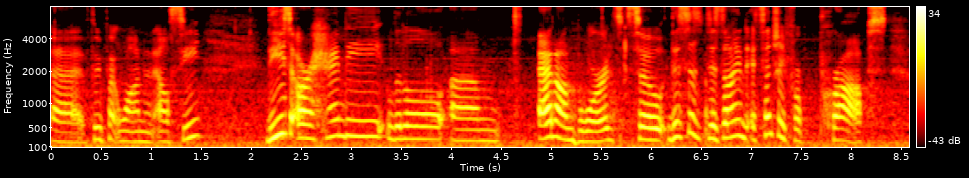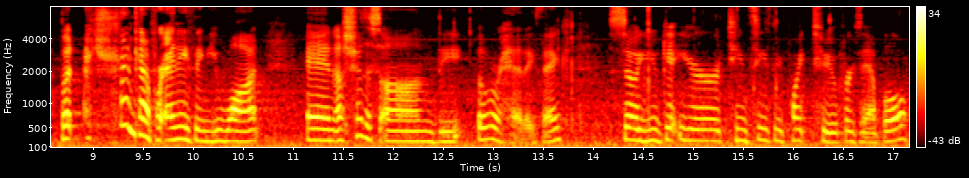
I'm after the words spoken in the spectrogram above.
uh, 3.1 and LC. These are handy little um, add-on boards. So this is designed essentially for props, but I can kind of for anything you want. And I'll show this on the overhead, I think. So you get your Teensy 3.2, for example,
